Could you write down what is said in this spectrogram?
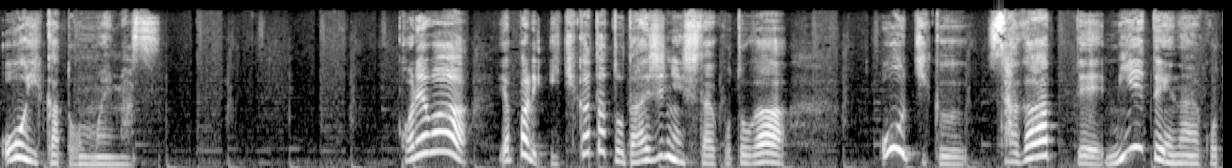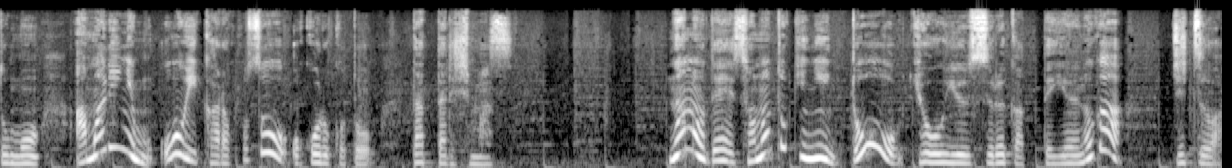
多いかと思います。これはやっぱり生き方と大事にしたいことが大きく差があって見えていないこともあまりにも多いからこそ起こることだったりします。なのでその時にどう共有するかっていうのが実は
